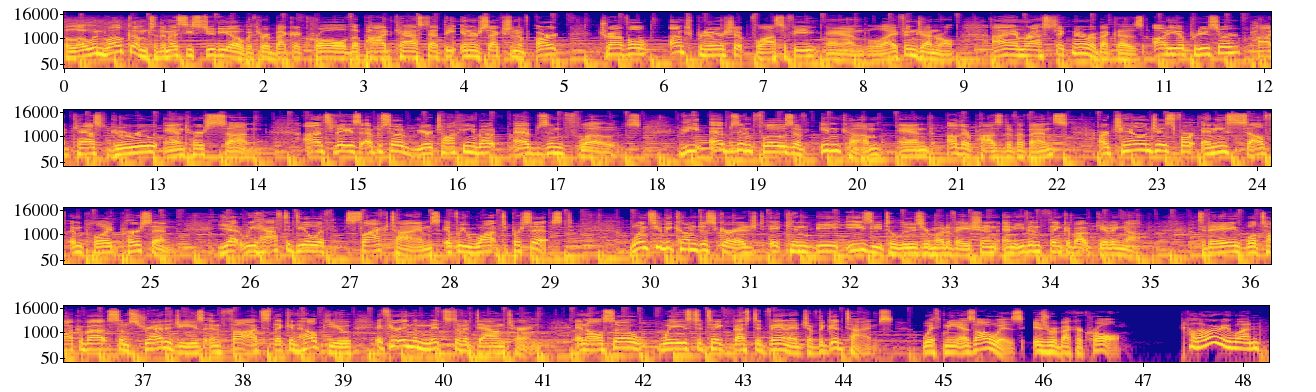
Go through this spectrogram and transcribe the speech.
Hello and welcome to the Messy Studio with Rebecca Crowell, the podcast at the intersection of art, travel, entrepreneurship, philosophy, and life in general. I am Ross Tickner, Rebecca's audio producer, podcast guru, and her son. On today's episode, we are talking about ebbs and flows. The ebbs and flows of income and other positive events are challenges for any self employed person. Yet we have to deal with slack times if we want to persist. Once you become discouraged, it can be easy to lose your motivation and even think about giving up. Today, we'll talk about some strategies and thoughts that can help you if you're in the midst of a downturn, and also ways to take best advantage of the good times. With me, as always, is Rebecca Crowell. Hello, everyone.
